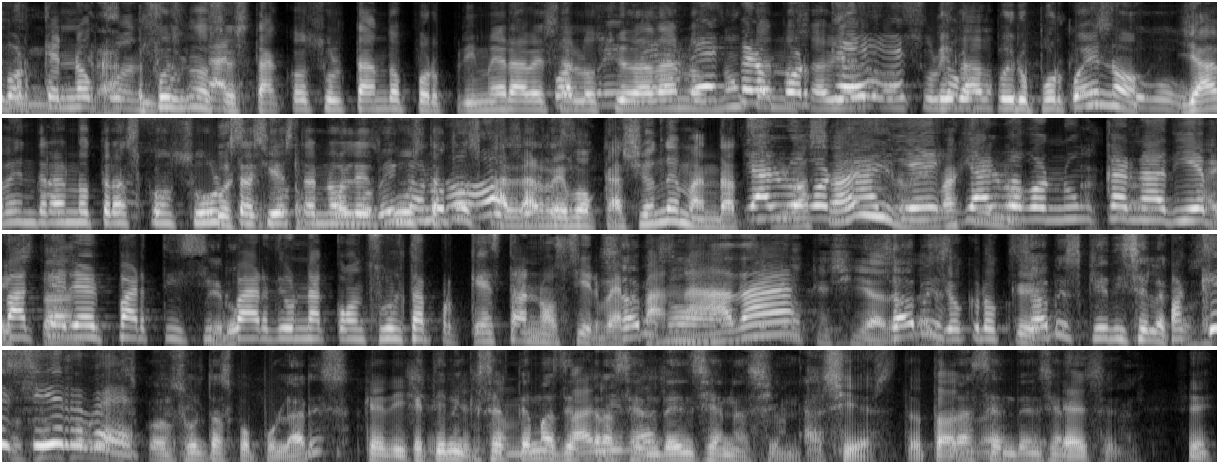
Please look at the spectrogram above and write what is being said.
¿por qué no Pues nos consultan? están consultando por primera vez Por a los ciudadanos. vez, Nunca pero nos ¿por habían consultado. Pero ¿por qué bueno, esto? ya vendrán otras consultas Pues y esta no les gusta. otras a la cosas. revocación de mandato. Ya luego, vas a ir, me nadie, ya luego nunca nadie va a querer participar de una consulta porque esta no sirve ¿Sabes? para No, nada. yo creo que sí. ¿Sabes, Yo creo que- ¿Sabes qué dice la ¿Para qué sirve? las consultas populares? ¿Qué dice? Que tienen que, ¿Que ser temas de trascendencia nacional. Así es, totalmente. Trascendencia nacional. Sí.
